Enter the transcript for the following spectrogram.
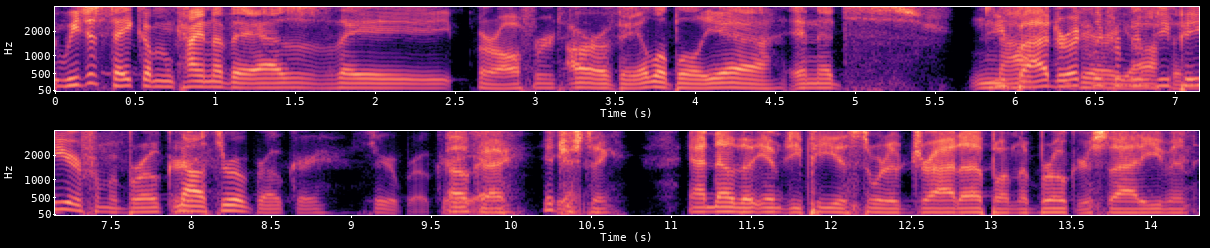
we just take them kind of as they are offered. are available. Yeah, and it's Do you buy directly from MGP or from a broker? no through a broker? Through a broker. Okay, yeah. interesting. Yeah, I know the MGP is sort of dried up on the broker side. Even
